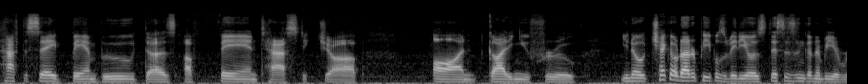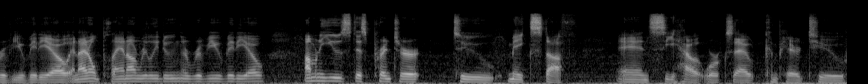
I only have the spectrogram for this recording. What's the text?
Have to say, Bambu does a fantastic job on guiding you through. You know, check out other people's videos. This isn't going to be a review video, and I don't plan on really doing a review video. I'm going to use this printer to make stuff and see how it works out compared to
